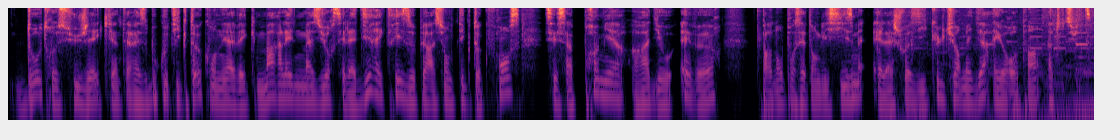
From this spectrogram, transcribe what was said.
d'autres sujets qui intéressent beaucoup TikTok. On est avec Marlène Mazur, c'est la directrice d'opération de TikTok France. C'est sa première radio ever. Pardon pour cet anglicisme. Elle a choisi Culture Média et Europe 1. À tout de suite.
